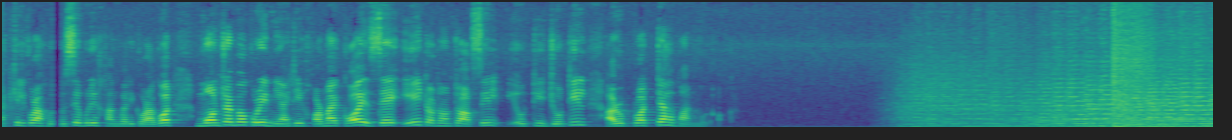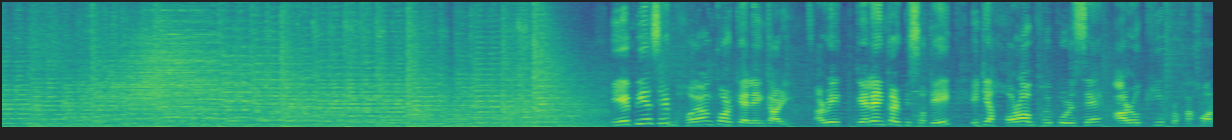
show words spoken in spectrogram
দাখিল কৰা হৈছে বুলি সাংবাদিকৰ আগত মন্তব্য কৰি ন্যায়াধীশ শৰ্মাই কয় যে এই তদন্ত আছিল অতি জটিল আৰু প্ৰত্যাহ্বানমূলক। এ পি এছ চিৰ ভয়ংকৰ কেলেংকাৰী। আৰু এই কেলেংকাৰীৰ পিছতেই এতিয়া সৰব হৈ পৰিছে আৰক্ষী প্ৰশাসন।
